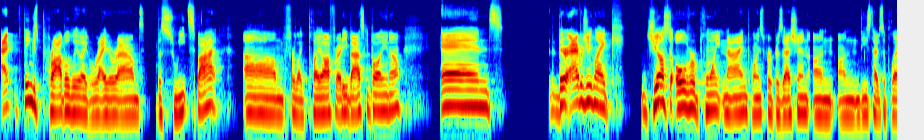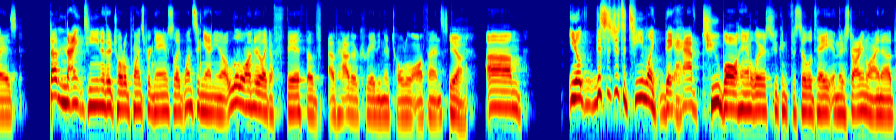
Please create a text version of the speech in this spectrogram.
I think is probably like right around the sweet spot um, for like playoff ready basketball, you know, and they're averaging like just over 0.9 points per possession on on these types of plays. About 19 of their total points per game. So like once again, you know, a little under like a fifth of of how they're creating their total offense. Yeah, Um, you know, this is just a team like they have two ball handlers who can facilitate in their starting lineup.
